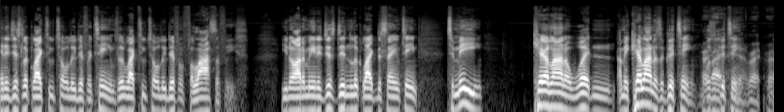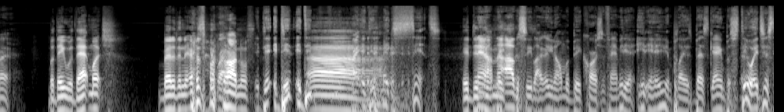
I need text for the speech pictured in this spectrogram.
and it just looked like two totally different teams. It looked like two totally different philosophies. You know what I mean? It just didn't look like the same team. To me, Carolina wasn't. I mean, Carolina's a good team. It was a good team, Yeah, right, right. Right. but they were that much better than the Arizona Right. Cardinals. It did. It did. It did. Ah. right. It didn't make sense. It did now, not make. now, obviously, like you know, I'm a big Carson fan. He didn't, he, he didn't play his best game, but still, it just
